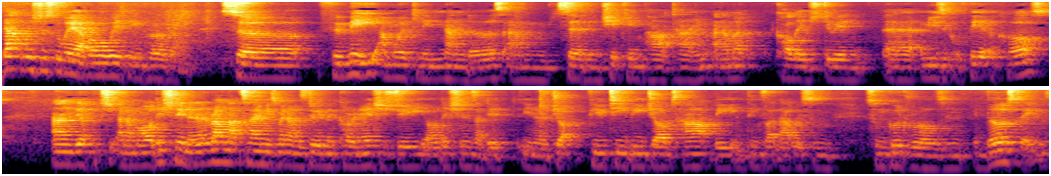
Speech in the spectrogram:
That was just the way I've always been programmed. So for me, I'm working in Nando's. I'm serving chicken part time, and I'm at college doing uh, a musical theatre course. And the and I'm auditioning, and around that time is when I was doing the Coronation Street auditions. I did you know jo- few TV jobs, Heartbeat, and things like that with some some good roles in, in those things.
